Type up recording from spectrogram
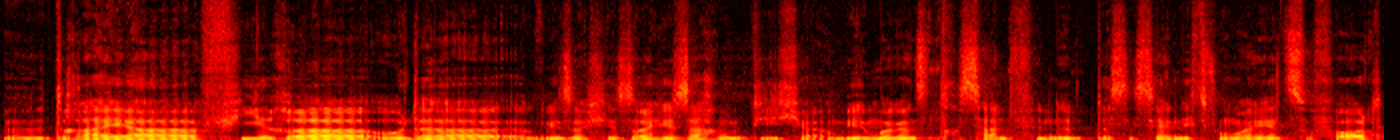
äh, Dreier, Vierer oder irgendwie solche, solche Sachen, die ich ja irgendwie immer ganz interessant finde. Das ist ja nichts, wo man jetzt sofort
